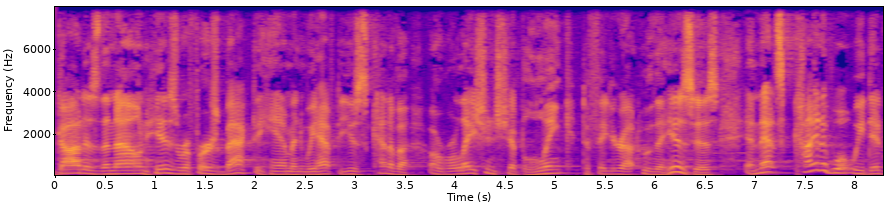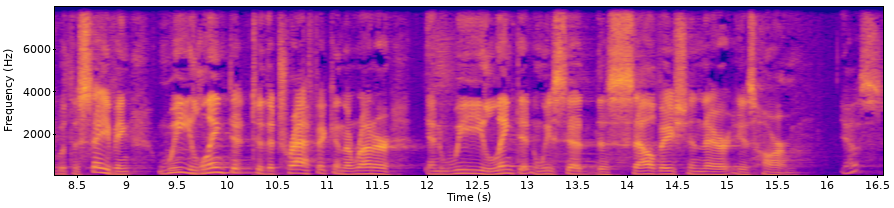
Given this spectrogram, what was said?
God is the noun, his refers back to him, and we have to use kind of a, a relationship link to figure out who the his is. And that's kind of what we did with the saving. We linked it to the traffic and the runner, and we linked it and we said the salvation there is harm. Yes?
